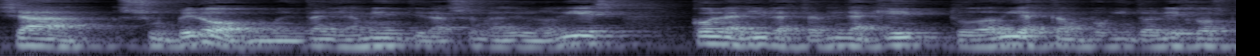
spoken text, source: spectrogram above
ya superó momentáneamente la zona de 1.10 con la libra esterlina que todavía está un poquito lejos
